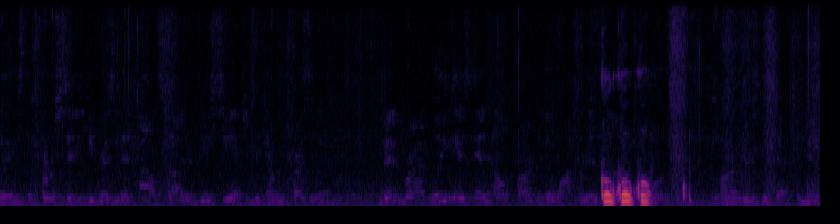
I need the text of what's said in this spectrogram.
is the first city he visited outside of D.C. after becoming president. Ben Bradley is in Elkhart. You can watch his Go, go, go. on our news this afternoon,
